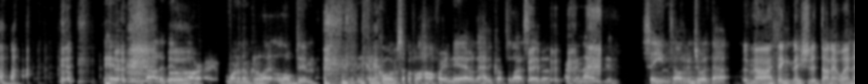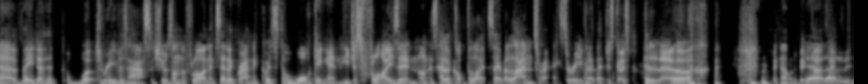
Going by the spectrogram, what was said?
yeah, that would have been. Oh. One of them could have like lobbed him. And then he could have caught himself like halfway in the air with a helicopter lightsaber. I reckon that would have been scenes. I would have enjoyed that. No, I think they should have done it when uh, Vader had whooped Reva's ass and she was on the floor. And instead of Grand Inquisitor walking in, he just flies in on his helicopter lightsaber, lands right next to Reva, then just goes, hello. That would have been Yeah, that perfect. would have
